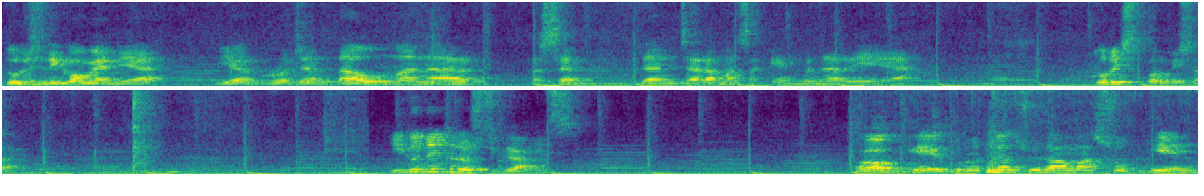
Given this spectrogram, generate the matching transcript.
tulis di komen ya biar Brocan tahu mana resep dan cara masak yang benarnya ya. Tulis perpisah. Ikuti terus guys. Oke, Brocan sudah masukin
